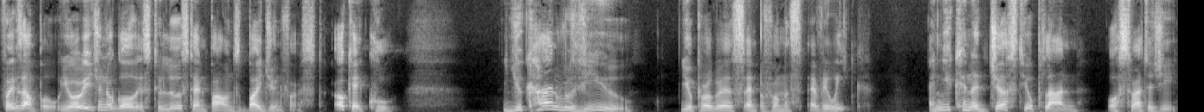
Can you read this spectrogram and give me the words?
For example, your original goal is to lose 10 pounds by June 1st. Okay, cool. You can review your progress and performance every week, and you can adjust your plan or strategy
